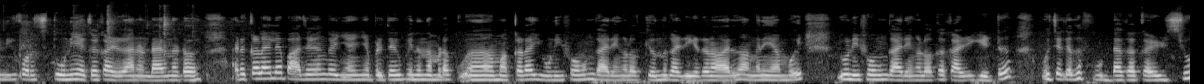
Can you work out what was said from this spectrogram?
എനിക്ക് കുറച്ച് തുണിയൊക്കെ കഴുകാനുണ്ടായിരുന്നു കേട്ടോ. അടുക്കളയിലെ പാചകം കഴിഞ്ഞ് കഴിഞ്ഞപ്പോഴത്തേക്കും പിന്നെ നമ്മുടെ മക്കളുടെ യൂണിഫോമും കാര്യങ്ങളൊക്കെ ഒന്ന് കഴുകിയിടണമായിരുന്നു. അങ്ങനെ ഞാൻ പോയി യൂണിഫോമും കാര്യങ്ങളൊക്കെ കഴുകിയിട്ട് ഉച്ചക്കത്തെ ഫുഡൊക്കെ കഴിച്ചു.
